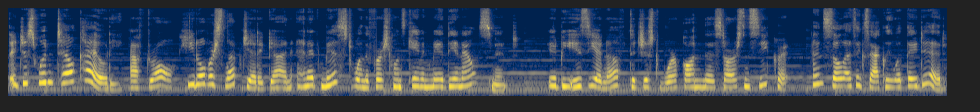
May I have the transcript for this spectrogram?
they just wouldn't tell Coyote. After all, he'd overslept yet again and had missed when the first ones came and made the announcement. It'd be easy enough to just work on the stars in secret. And so that's exactly what they did.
